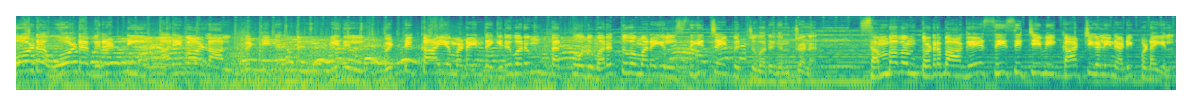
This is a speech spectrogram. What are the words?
ஓட ஓட விரட்டி அறிவாளால் வெட்டினர். இதில் வெட்டுக்காயமடைந்த இருவரும் தற்போது மருத்துவமனையில் சிகிச்சை பெற்று வருகின்றனர். சம்பவம் தொடர்பாக சிசிடிவி காட்சிகளின் அடிப்படையில்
